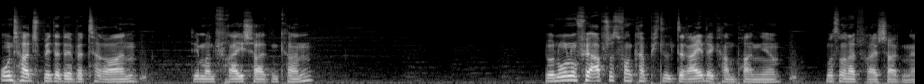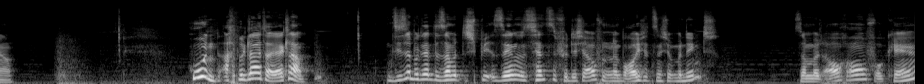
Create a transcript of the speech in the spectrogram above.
Und halt später der Veteran, den man freischalten kann. Belohnung für Abschluss von Kapitel 3 der Kampagne. Muss man halt freischalten, ja. Huhn! Ach, Begleiter, ja klar. Dieser Begleiter sammelt Essenzen für dich auf und dann brauche ich jetzt nicht unbedingt. Sammelt auch auf, okay.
